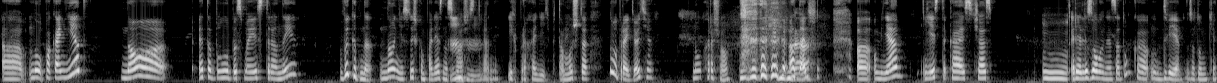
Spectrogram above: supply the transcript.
а, ну, пока нет, но это было бы с моей стороны выгодно, но не слишком полезно с вашей mm-hmm. стороны их проходить, потому что, ну, вы пройдете, ну, хорошо. А дальше? А, у меня есть такая сейчас реализованная задумка, ну, две задумки,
